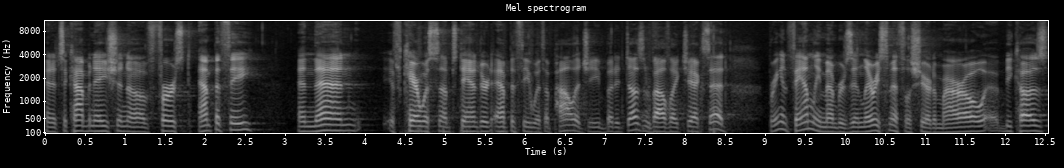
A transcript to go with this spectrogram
And it's a combination of first empathy, and then if care was substandard, empathy with apology, but it does involve, like Jack said, bringing family members in. Larry Smith will share tomorrow uh, because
